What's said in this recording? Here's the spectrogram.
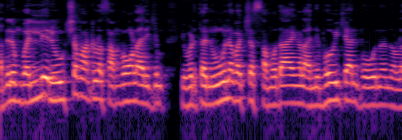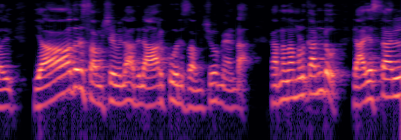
അതിലും വലിയ രൂക്ഷമായിട്ടുള്ള സംഭവങ്ങളായിരിക്കും ഇവിടുത്തെ ന്യൂനപക്ഷ സമുദായങ്ങൾ അനുഭവിക്കാൻ പോകുന്നതെന്നുള്ളതിൽ യാതൊരു സംശയമില്ല അതിൽ ആർക്കും ഒരു സംശയവും വേണ്ട. കാരണം നമ്മൾ കണ്ടു രാജസ്ഥാനിൽ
